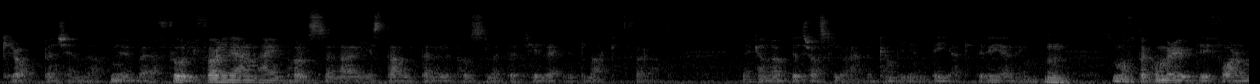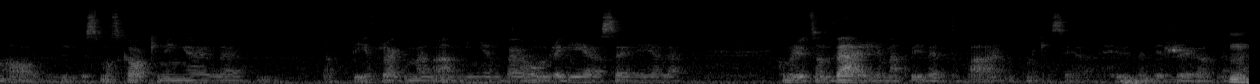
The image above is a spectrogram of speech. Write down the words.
kroppen känner att nu börjar jag fullfölja de här impulserna, gestalten eller pusslet är tillräckligt lagt för att jag kan nå upp till tröskelvärde och kan bli en deaktivering. Mm. Som ofta kommer ut i form av små skakningar eller att diafragman, andningen börjar omreglera sig eller kommer ut som värme, att det blir väldigt varmt. Man kan se huden blir röd när Mm.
